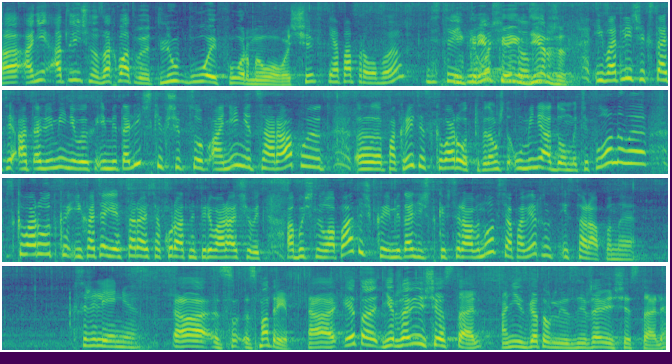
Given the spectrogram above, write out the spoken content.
А, они отлично захватывают любой формы овощи. я попробую. Действительно, И крепко их удобно. держит. И в отличие, кстати, от алюминиевых и металлических щипцов, они не царапают э, покрытие сковородки, потому что у меня дома тефлоновая сковородка, и хотя я стараюсь аккуратно переворачивать обычной лопаточкой, металлической все равно вся поверхность исцарапанная, к сожалению. А, смотри, а, это нержавеющая сталь. Они изготовлены из нержавеющей стали.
